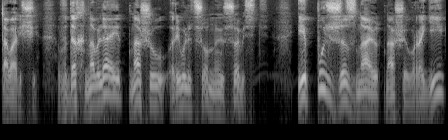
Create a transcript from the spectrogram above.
товарищи, вдохновляет нашу революционную совесть. И пусть же знают наши враги,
